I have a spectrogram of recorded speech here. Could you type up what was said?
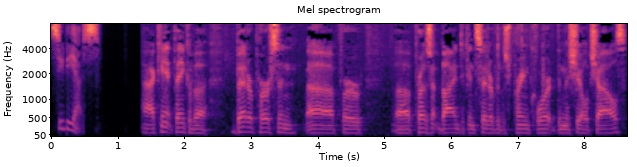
CBS. I can't think of a better person uh, for uh, President Biden to consider for the Supreme Court than Michelle Childs.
